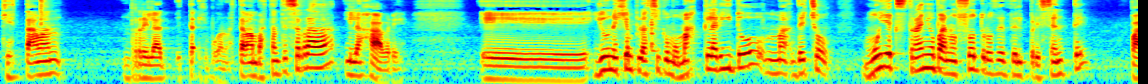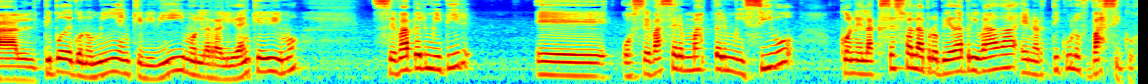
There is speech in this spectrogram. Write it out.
que estaban, bueno, estaban bastante cerradas y las abre. Eh, y un ejemplo así como más clarito, de hecho muy extraño para nosotros desde el presente, para el tipo de economía en que vivimos, la realidad en que vivimos, se va a permitir eh, o se va a ser más permisivo con el acceso a la propiedad privada en artículos básicos,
